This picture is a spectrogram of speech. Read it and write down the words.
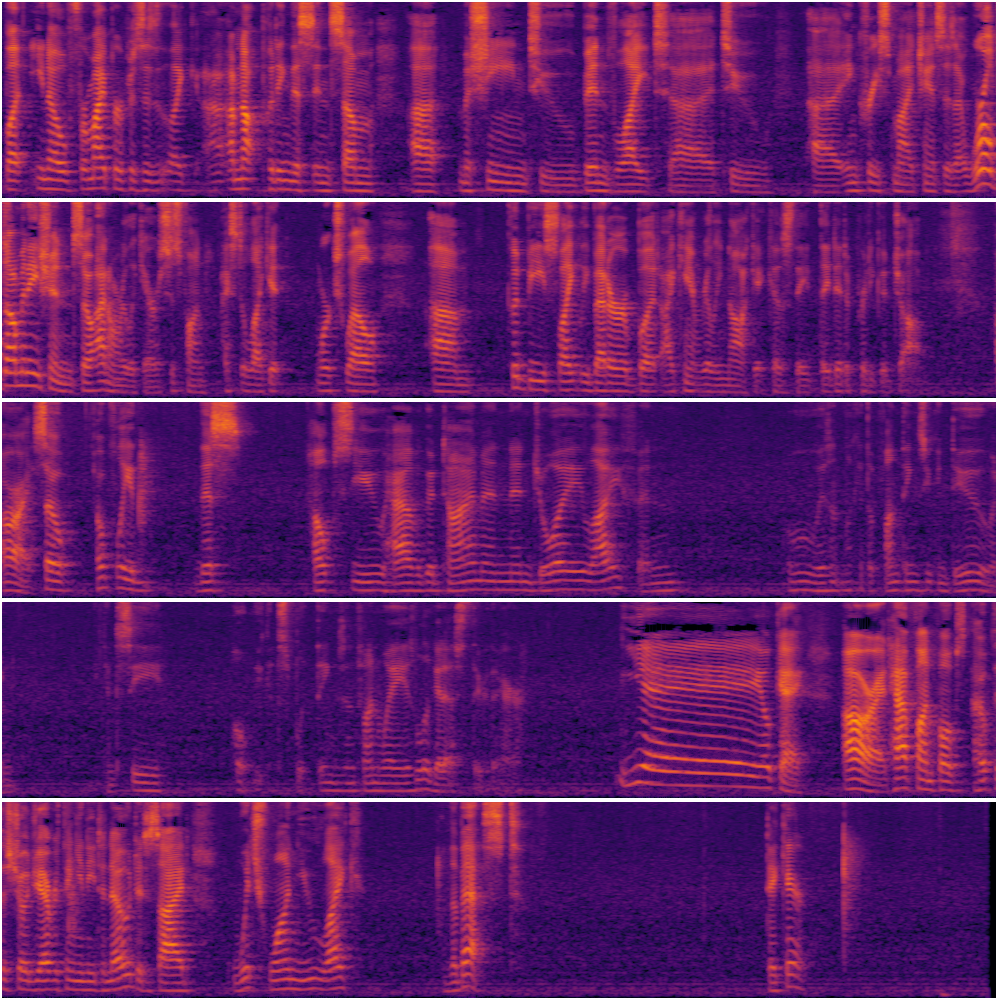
but, you know, for my purposes, like, I'm not putting this in some uh, machine to bend light, uh, to uh, increase my chances at world domination. So I don't really care. It's just fun. I still like it. Works well. Um, could be slightly better, but I can't really knock it because they, they did a pretty good job. All right, so hopefully this helps you have a good time and enjoy life and ooh, isn't look at the fun things you can do and you can see oh you can split things in fun ways. Look at us through there. Yay! Okay. All right. Have fun, folks. I hope this showed you everything you need to know to decide which one you like the best. Take care.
